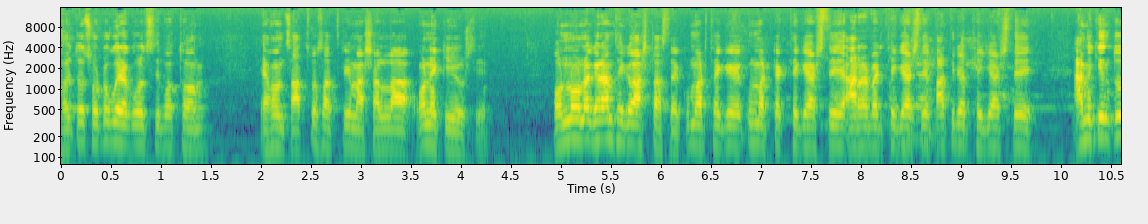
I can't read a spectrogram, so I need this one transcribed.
হয়তো ছোট করে করছি প্রথম। এখন ছাত্রছাত্রী মাসাল্লাহ অনেকেই উঠছে অন্য অন্য গ্রাম থেকেও আসতে আসতে কুমার থেকে কুমারটেক থেকে আসছে আড়ারবাড়ি থেকে আসছে পাতিরার থেকে আসছে। আমি কিন্তু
